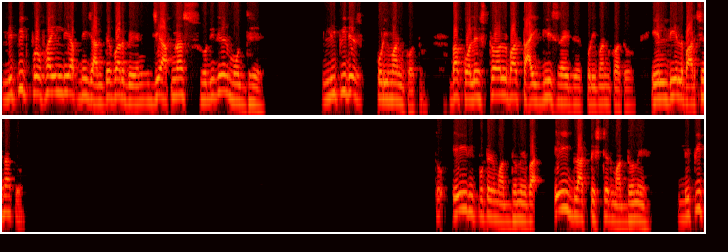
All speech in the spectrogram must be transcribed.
lipid profile দিয়ে আপনি জানতে পারবেন যে আপনার শরীরের মধ্যে লিপিডের পরিমাণ কত? বা কোলেস্ট্রল বা ট্রাইগ্লিসারাইডের পরিমাণ কত? এলডিএল বাড়ছে না তো? তো এই রিপোর্টের মাধ্যমে বা এই ব্লাড টেস্টের মাধ্যমে লিপিড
